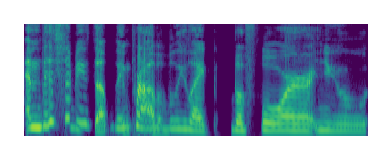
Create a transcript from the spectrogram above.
And this should be something probably like before you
